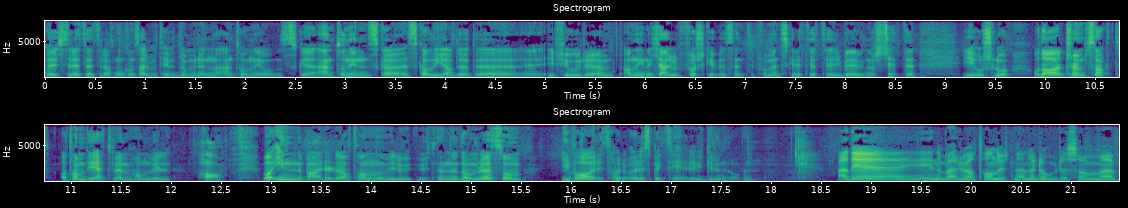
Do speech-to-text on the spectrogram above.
Høyesterett etter at den konservative dommeren Antonin Scalia døde eh, i fjor. Anine Kierulf forsker ved Senter for menneskerettigheter ved Universitetet i Oslo. Og da har Trump sagt at han vet hvem han vil ha. Hva innebærer det at han vil utnevne dommere som ivaretar og respekterer Grunnloven? Ja, det innebærer jo at han utnevner dommere som eh,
